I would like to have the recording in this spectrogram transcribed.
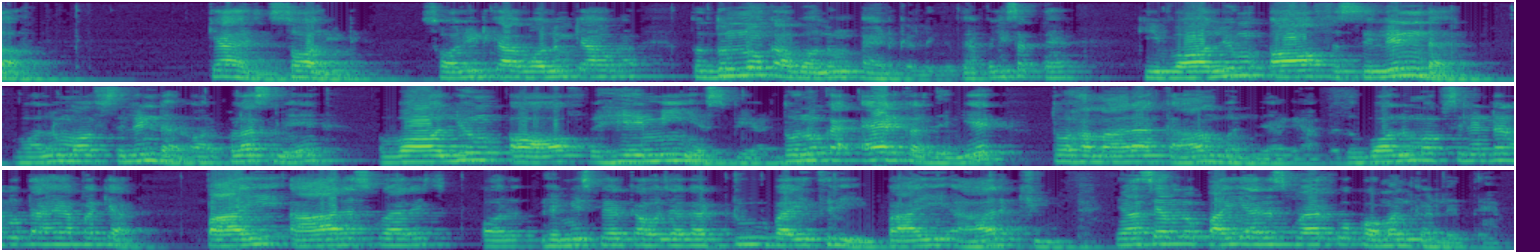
क्या है जी? सॉलिड सॉलिड का वॉल्यूम क्या होगा? तो दोनों का वॉल्यूम ऐड कर लेंगे। तो यहाँ पे लिख सकते हैं। कि volume of cylinder, volume of cylinder और प्लस में वॉल्यूम ऑफ़ हेमी स्पेयर दोनों का ऐड कर देंगे तो हमारा काम बन जाएगा यहाँ पे। तो वॉल्यूम ऑफ़ सिलेंडर होता है यहाँ पर क्या? पाई आर स्क्वायर एच और हेमिस्फीयर का हो जाएगा two by three, pi r cube यहाँ से हम लोग पाई आर स्क्वायर को कॉमन कर लेते हैं।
